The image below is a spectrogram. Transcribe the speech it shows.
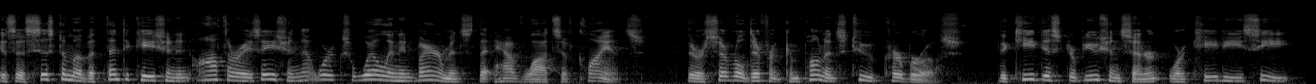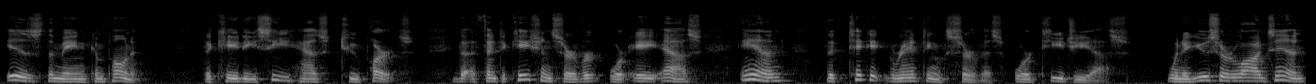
It's a system of authentication and authorization that works well in environments that have lots of clients. There are several different components to Kerberos. The Key Distribution Center, or KDC, is the main component. The KDC has two parts, the Authentication Server, or AS, and the Ticket Granting Service, or TGS. When a user logs in,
